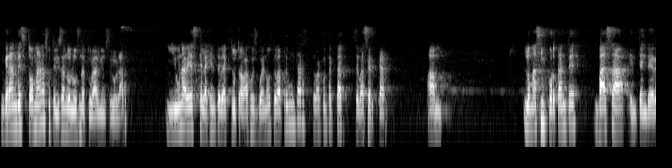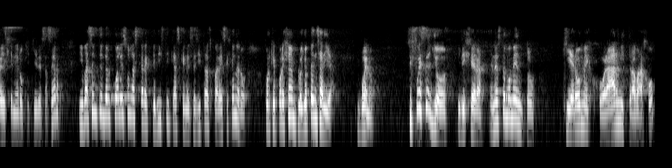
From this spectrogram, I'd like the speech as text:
grandes tomas utilizando luz natural y un celular y una vez que la gente vea que tu trabajo es bueno, te va a preguntar, te va a contactar, se va a acercar. lo más importante, vas a entender el género que quieres hacer y vas a entender cuáles son las características que necesitas para ese género. Porque, por ejemplo, yo pensaría, bueno, si fuese yo y dijera, en este momento quiero mejorar mi trabajo,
